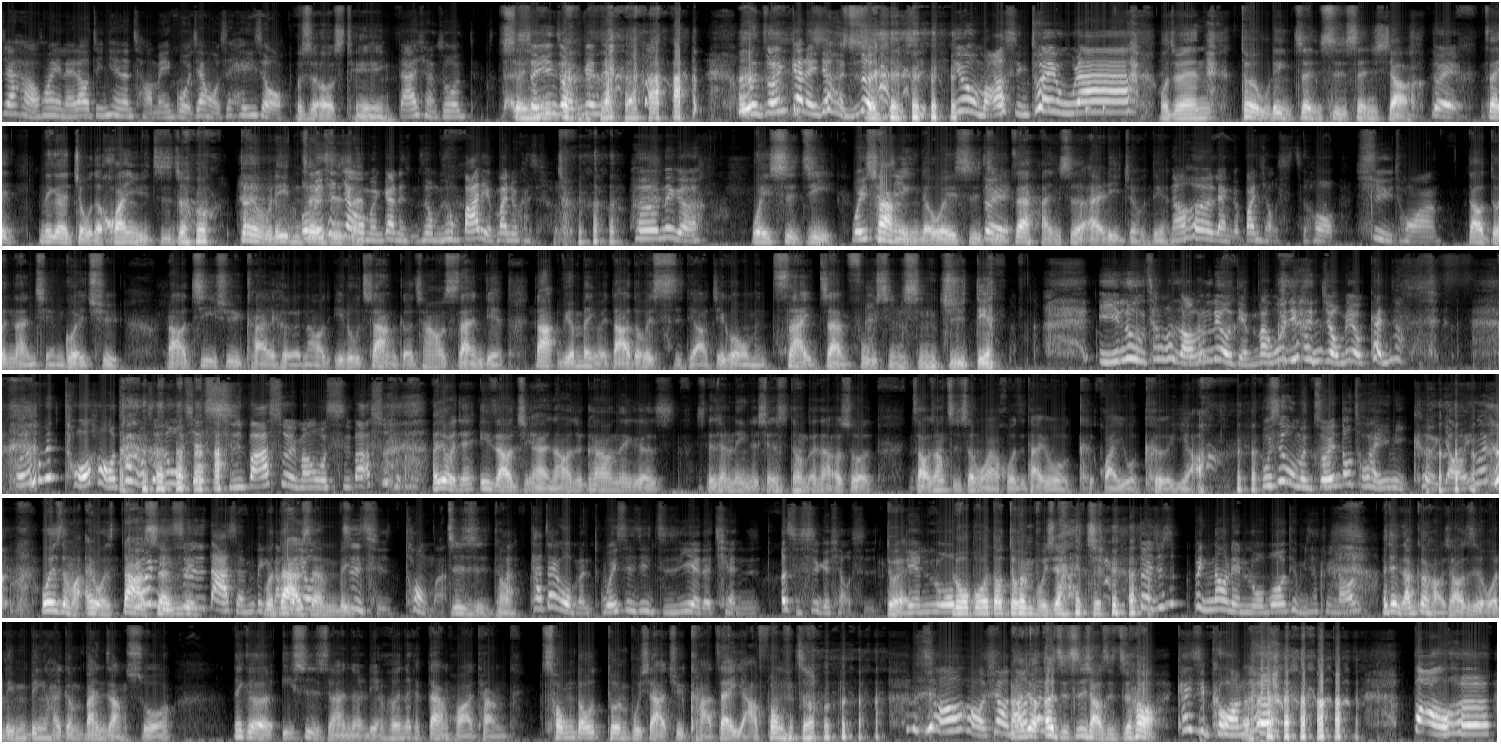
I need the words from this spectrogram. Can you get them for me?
家好，欢迎来到今天的草莓果酱，我是黑手。我是 Austin，大家想说声音怎么变这样？我们昨天干了一件很热血的事，因为我们 Austin 退伍啦。我昨天退伍令正式生效，对，在那个酒的欢愉之中，退伍令我们正式生先讲我们干了什么事。我们从八点半就开始喝，喝那个威士忌，威士忌，畅饮的威士忌，在韩舍艾丽酒店然后喝了两个半小时之后续团。到敦南钱柜去。然后继续开喝，然后一路唱歌唱到三点。大原本以为大家都会死掉，结果我们再战复兴新剧店。一路唱到早上六点半，我已经很久没有看这种事。我在后面头好痛，我想说我现在十八岁吗？我十八岁？而且我今天一早起来，然后就看到那个谁成令的现实动态，然后说早上只剩我还活着，他以为我嗑怀疑我嗑药，不是，我们昨天都怀疑你嗑药，因为 为什么？哎、我是大因为生病你是不是，大生病？我大生病智齿痛嘛。智齿痛他，他在我们威士忌之夜的前二十四个小时，对连萝萝卜都吞不下去。对，就是病到连萝卜都吞不下去，然后而且你知道更好笑的是，我林斌还跟班长说，那个一四三呢，连喝那个蛋花汤，葱都吞不下去，卡在牙缝中，超好笑，然后就二十四小时之后，开始狂喝，爆喝。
